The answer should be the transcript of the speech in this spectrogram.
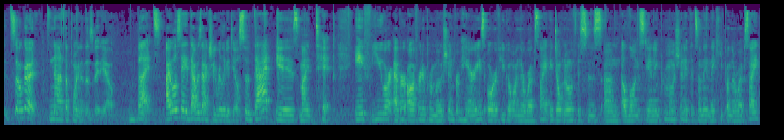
It's so good. Not the point of this video. But I will say that was actually a really good deal. So that is my tip. if you are ever offered a promotion from Harry's or if you go on their website, I don't know if this is um, a long-standing promotion, if it's something they keep on their website,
